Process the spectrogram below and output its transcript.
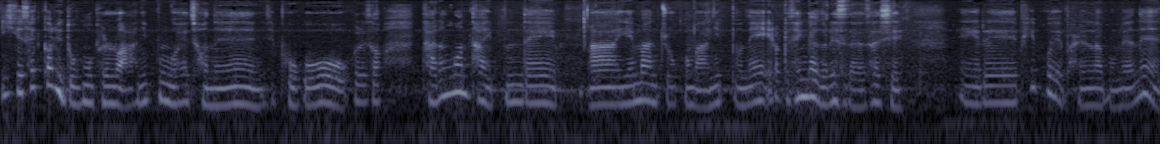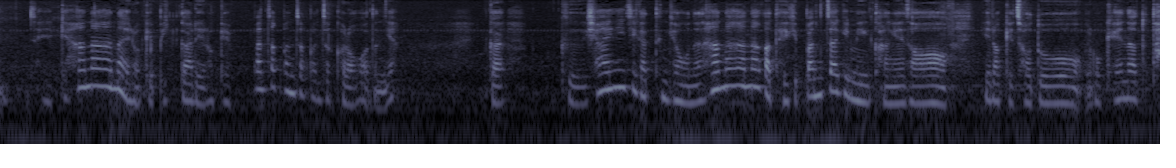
이게 색깔이 너무 별로 안 이쁜 거예요. 저는 이제 보고 그래서 다른 건 다 이쁜데 아 얘만 조금 안 이쁘네 이렇게 생각을 했어요. 사실 얘를 피부에 발라보면은 이렇게 하나하나 이렇게 빛깔이 이렇게 반짝반짝반짝 그러거든요. 그러니까 그 샤이니지 같은 경우는 하나하나가 되게 반짝임이 강해서 이렇게 저도 이렇게 해놔도 다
